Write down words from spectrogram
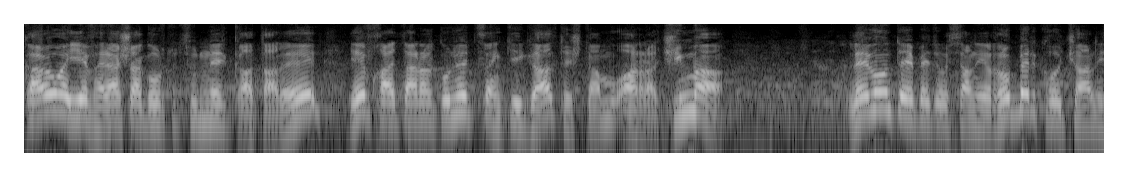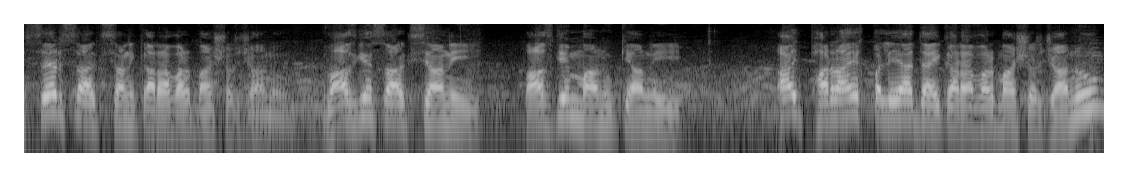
կարող է եւ հրաշագործություններ կատարել եւ խայտարակոներ ծնկի գալ թշտամու առաջ։ Հիմա Լևոն Տեր-Պետրոսյանի, Ռոբերտ Քոչյանի, Սերժ Սարգսյանի կառավարման շրջանում, Վազգեն Սարգսյանի, Վազգեն Մանուկյանի այդ փառահեղ պլեյադայի կառավարման շրջանում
